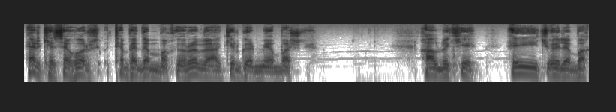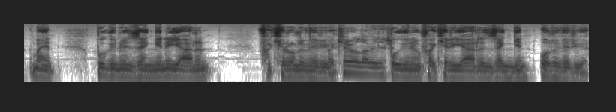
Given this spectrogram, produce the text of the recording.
herkese hor tepeden bakıyor ve hakir görmeye başlıyor. Halbuki hiç öyle bakmayın. Bugünün zengini yarın fakir veriyor. Fakir olabilir. Bugünün fakiri yarın zengin veriyor.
